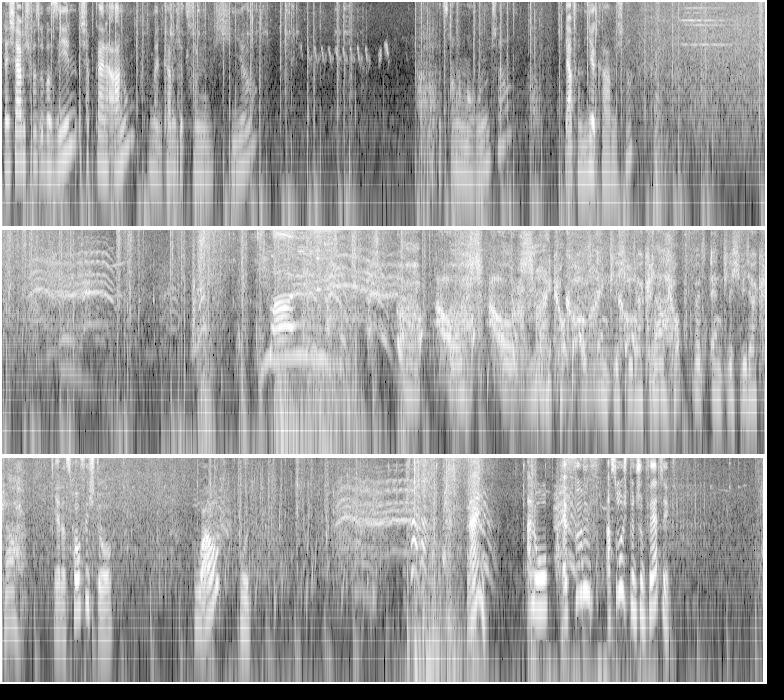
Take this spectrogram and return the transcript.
Vielleicht habe ich was übersehen. Ich habe keine Ahnung. Moment, kam ich jetzt von hier? Jetzt auch nochmal runter. Ja, von hier kam ich, ne? Autsch, Autsch. Mein Kopf wird endlich wieder klar. Mein Kopf wird endlich wieder klar. Ja, das hoffe ich doch. Du auch? Gut. Nein. Hallo. F5. Ach so, ich bin schon fertig.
